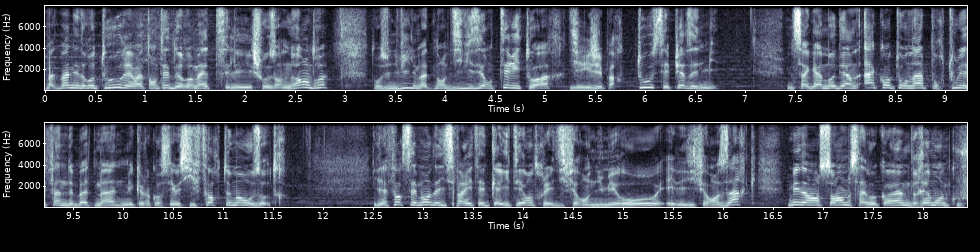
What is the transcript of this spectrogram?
Batman est de retour et va tenter de remettre les choses en ordre dans une ville maintenant divisée en territoires, dirigée par tous ses pires ennemis. Une saga moderne incontournable pour tous les fans de Batman, mais que l'on conseille aussi fortement aux autres. Il y a forcément des disparités de qualité entre les différents numéros et les différents arcs, mais dans l'ensemble, ça vaut quand même vraiment le coup.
